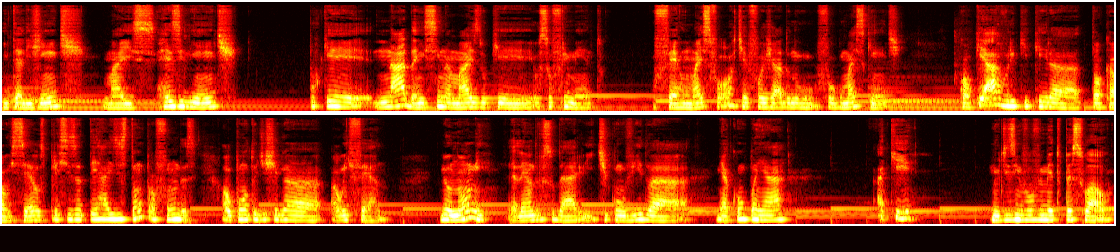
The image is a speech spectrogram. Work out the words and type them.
inteligente, mais resiliente, porque nada ensina mais do que o sofrimento. O ferro mais forte é forjado no fogo mais quente. Qualquer árvore que queira tocar os céus precisa ter raízes tão profundas ao ponto de chegar ao inferno. Meu nome é Leandro Sudário e te convido a me acompanhar aqui no desenvolvimento pessoal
